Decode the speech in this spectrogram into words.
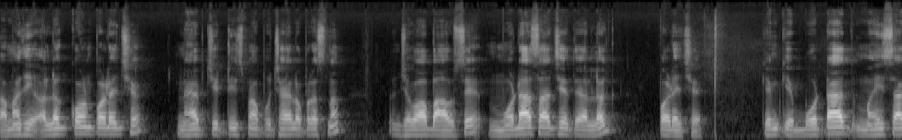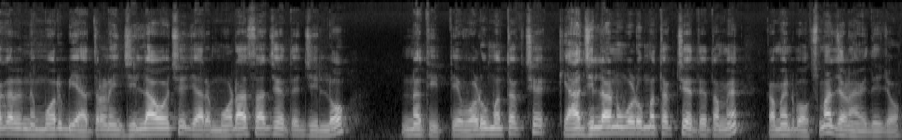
આમાંથી અલગ કોણ પડે છે? નાયબ ચીટીસમાં પૂછાયેલો પ્રશ્ન. જવાબ આવશે. મોડાસા છે તે અલગ પડે છે. કેમ કે બોટાદ, મહીસાગર અને મોરબી આ ત્રણેય જિલ્લાઓ છે. જ્યારે મોડાસા છે તે જિલ્લો નથી. તે વડુ મથક છે. કયા જિલ્લાનું વડુ મથક છે તે તમે કમેન્ટ બોક્સમાં જણાવી દેજો.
